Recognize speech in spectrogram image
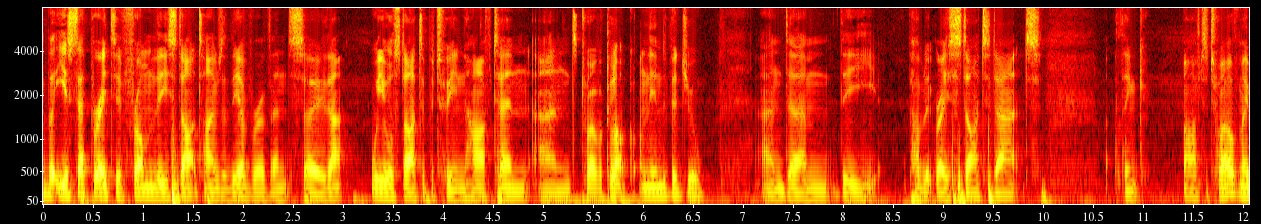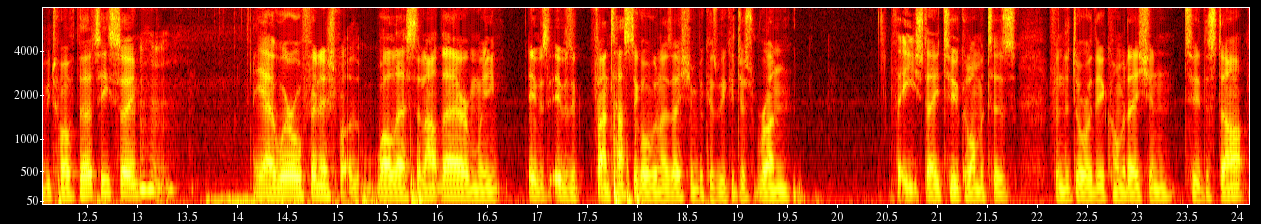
but you're separated from the start times of the other events. So that we all started between half ten and twelve o'clock on the individual, and um, the public race started at, I think, after twelve, maybe twelve thirty. So mm-hmm. yeah, we're all finished, but while they're still out there, and we it was it was a fantastic organisation because we could just run for each day two kilometres from the door of the accommodation to the start.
